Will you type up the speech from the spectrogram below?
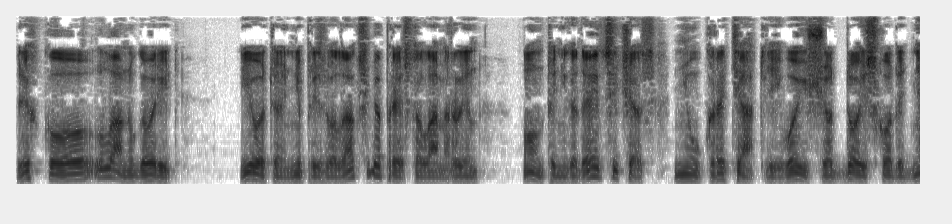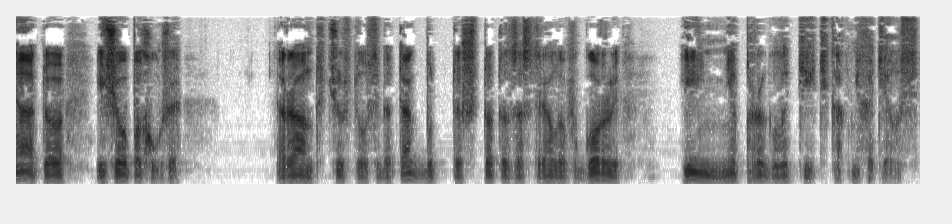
Легко Лану говорить. Его-то не призвала к себе Преста Ламерлин. Он-то не гадает сейчас, не укротят ли его еще до исхода дня, а то еще похуже. Ранд чувствовал себя так, будто что-то застряло в горле, и не проглотить, как не хотелось.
